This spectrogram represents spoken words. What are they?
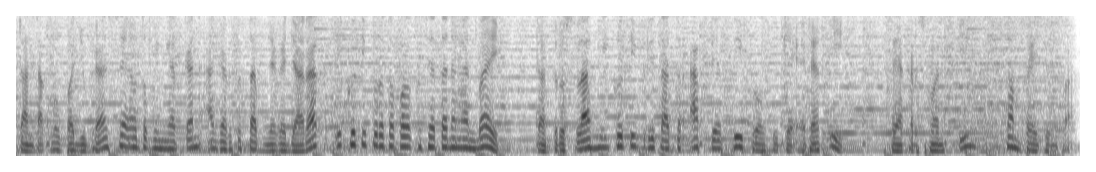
Dan tak lupa juga saya untuk mengingatkan agar tetap menjaga jarak, ikuti protokol kesehatan dengan baik, dan teruslah mengikuti berita terupdate di Pro 3 RRI. Saya Karisma Rizky, sampai jumpa.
